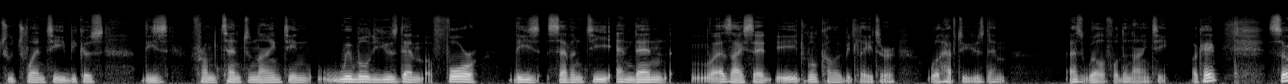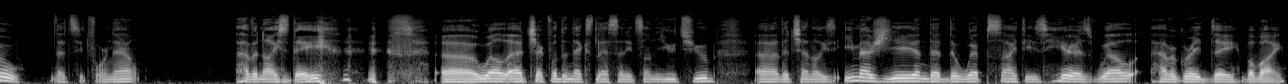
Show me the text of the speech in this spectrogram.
to 20, because these from 10 to 19, we will use them for these 70 and then as I said it will come a bit later we'll have to use them as well for the 90 okay so that's it for now have a nice day uh, well uh, check for the next lesson it's on YouTube uh, the channel is Imagier and that the website is here as well have a great day bye bye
